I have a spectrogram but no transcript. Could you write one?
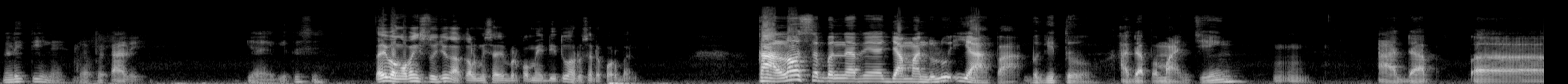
neliti nih berapa kali. Ya gitu sih. Tapi Bang Komeng setuju nggak kalau misalnya berkomedi itu harus ada korban? Kalau sebenarnya zaman dulu iya Pak, begitu. Ada pemancing, Mm-mm. ada eh,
